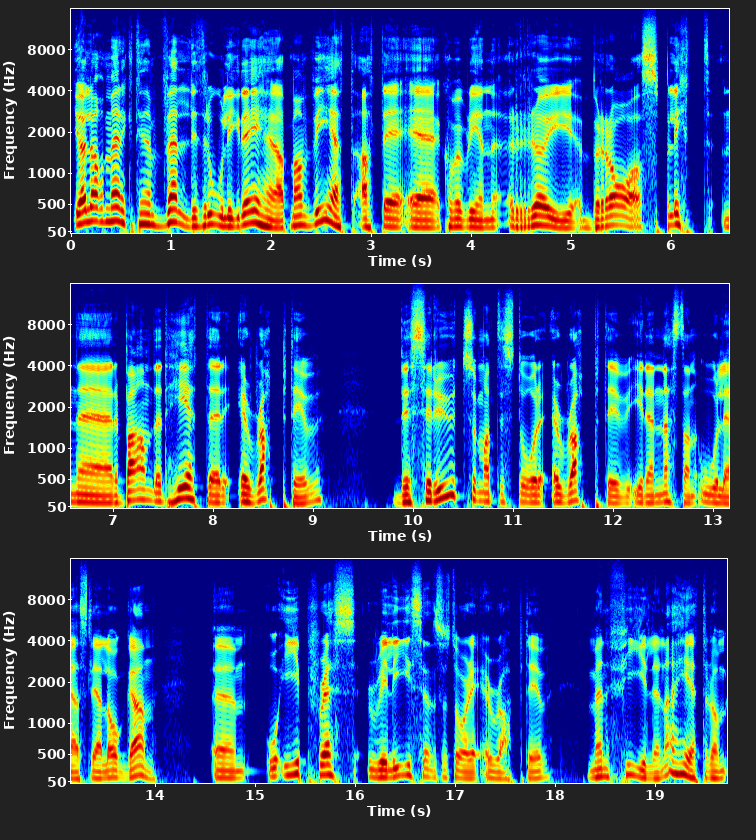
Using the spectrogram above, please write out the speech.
Jag la märke till en väldigt rolig grej här, att man vet att det är, kommer bli en röjbra split när bandet heter Eruptive. Det ser ut som att det står Eruptive i den nästan oläsliga loggan. Um, och i pressreleasen så står det Eruptive men filerna heter de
